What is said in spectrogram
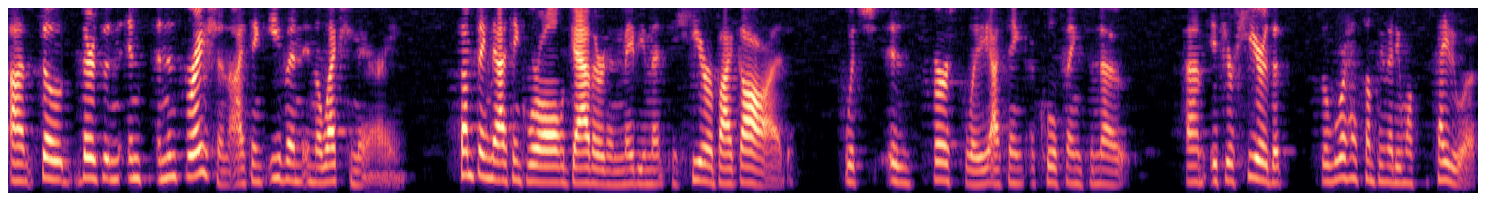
Um, so there's an, an inspiration, I think, even in the lectionary. Something that I think we're all gathered and maybe meant to hear by God, which is firstly, I think, a cool thing to note. Um, if you're here, that the Lord has something that He wants to say to us,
